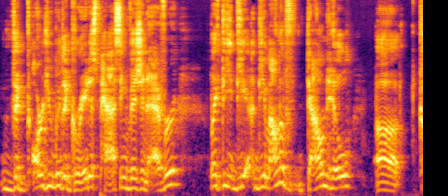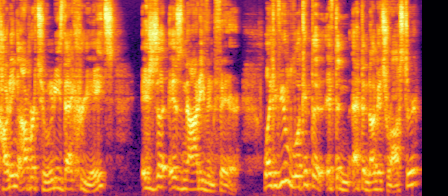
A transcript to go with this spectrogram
the arguably the greatest passing vision ever, like the the the amount of downhill uh cutting opportunities that creates is is not even fair. Like if you look at the if the at the Nuggets roster,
